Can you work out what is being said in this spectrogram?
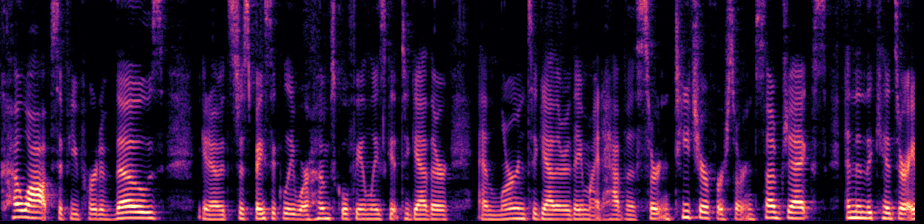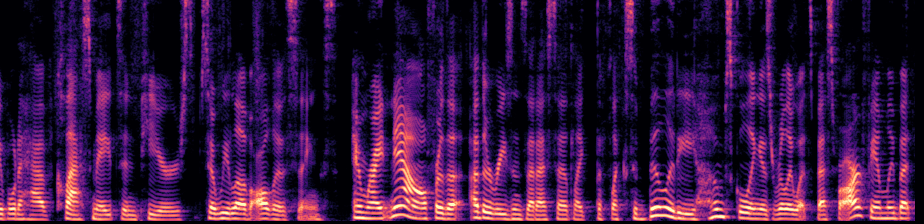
co ops, if you've heard of those. You know, it's just basically where homeschool families get together and learn together. They might have a certain teacher for certain subjects, and then the kids are able to have classmates and peers. So, we love all those things. And right now, for the other reasons that I said, like the flexibility, homeschooling is really what's best for our family. But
